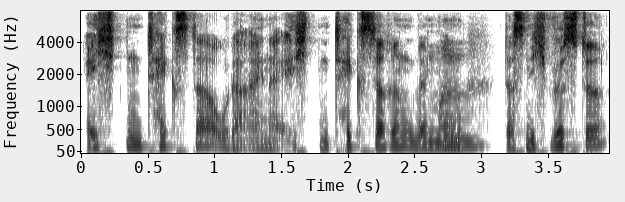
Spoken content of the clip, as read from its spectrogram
echten Texter oder einer echten Texterin, wenn man mhm. das nicht wüsste,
